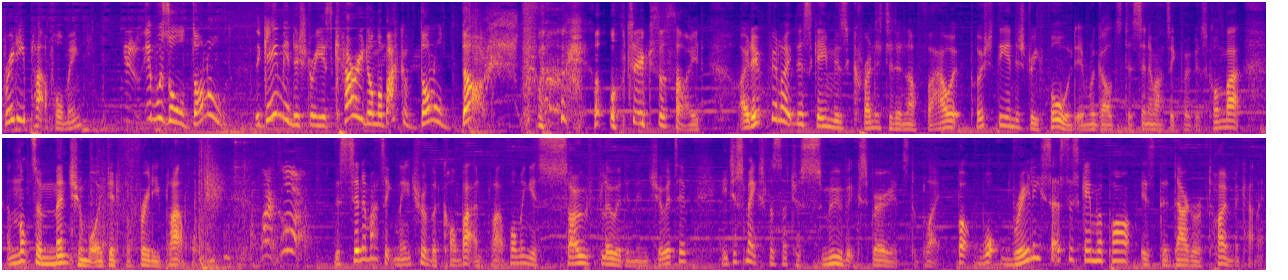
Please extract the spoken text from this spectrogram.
3D platforming, it was all Donald! The game industry is carried on the back of Donald Duck! Fuck all jokes aside, I don't feel like this game is credited enough for how it pushed the industry forward in regards to cinematic focused combat, and not to mention what it did for 3D platforming. Parkour. The cinematic nature of the combat and platforming is so fluid and intuitive, it just makes for such a smooth experience to play. But what really sets this game apart is the Dagger of Time mechanic.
